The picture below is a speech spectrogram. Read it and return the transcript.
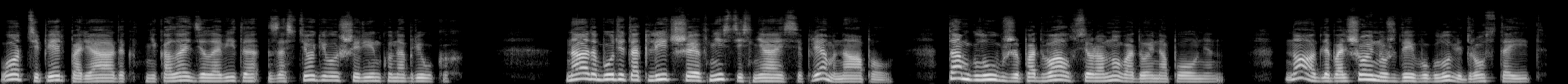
Вот теперь порядок. Николай деловито застегивал ширинку на брюках. Надо будет отлить, шеф, не стесняйся, прямо на пол. Там глубже, подвал все равно водой наполнен. Но для большой нужды в углу ведро стоит.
